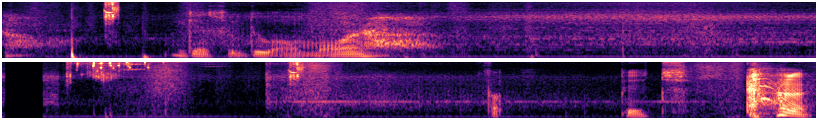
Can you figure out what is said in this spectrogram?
I guess we'll do one more. Fuck, bitch.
